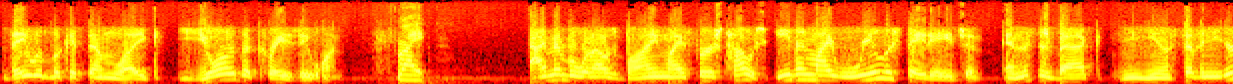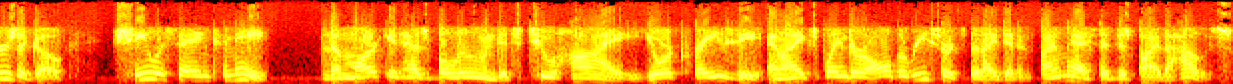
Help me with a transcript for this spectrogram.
they would look at them like, you're the crazy one. Right. I remember when I was buying my first house, even my real estate agent, and this is back, you know, seven years ago, she was saying to me, the market has ballooned. It's too high. You're crazy. And I explained to her all the research that I did. And finally I said, just buy the house.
